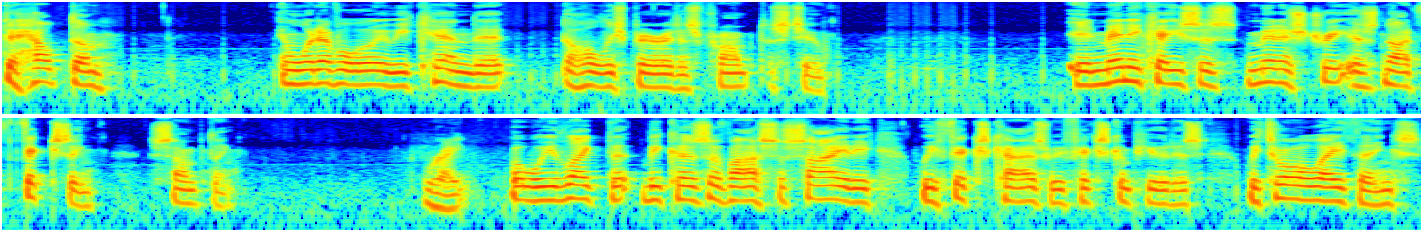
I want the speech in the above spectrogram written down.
to help them in whatever way we can that the Holy Spirit has prompted us to. In many cases, ministry is not fixing something. Right. But we like that because of our society, we fix cars, we fix computers, we throw away things.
